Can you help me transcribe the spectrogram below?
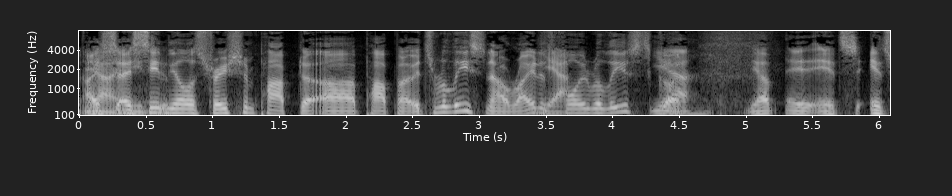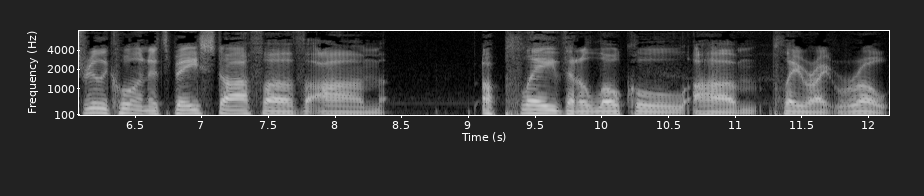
I, Yeah, I, seen to. the illustration popped uh, pop up. It's released now, right? It's Yeah. fully released. Yeah. Yep. It, it's it's really cool, and it's based off of um, a play that a local um, playwright wrote,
